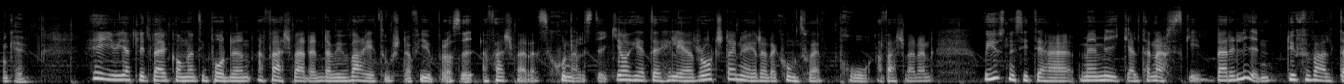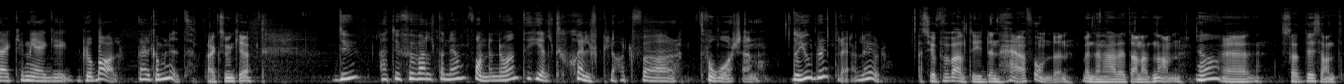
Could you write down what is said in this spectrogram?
Okej. Hej och hjärtligt välkomna till podden Affärsvärlden där vi varje torsdag fördjupar oss i affärsvärldens journalistik. Jag heter Helena Rothstein och är redaktionschef på Affärsvärlden. Och just nu sitter jag här med Mikael Tarnowski Berlin. Du förvaltar Carnegie Global. Välkommen hit. Tack så mycket. Du, att du förvaltar den fonden det var inte helt självklart för två år sedan. Då gjorde du inte det, eller hur? Alltså jag förvaltar ju den här fonden, men den hade ett annat namn. Ja. Eh, Så det är sant.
